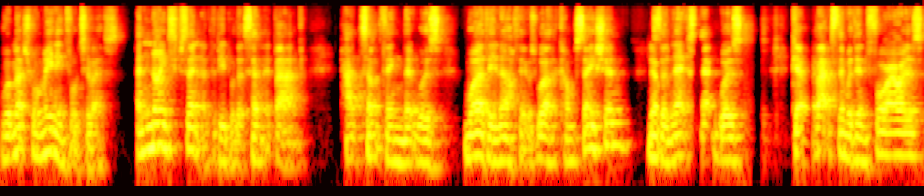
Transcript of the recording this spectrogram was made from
were much more meaningful to us. And 90% of the people that sent it back had something that was worthy enough, it was worth a conversation. Yep. So the next step was get back to them within four hours,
